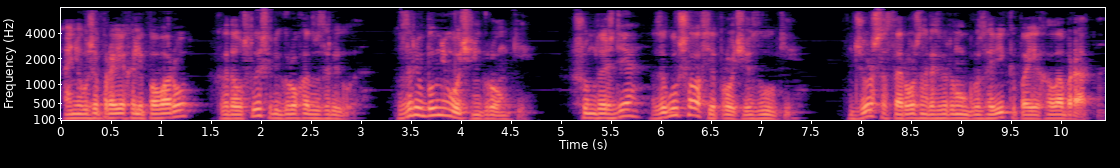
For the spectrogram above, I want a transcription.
Они уже проехали поворот, когда услышали грохот взрыва. Взрыв был не очень громкий. Шум дождя заглушал все прочие звуки. Джордж осторожно развернул грузовик и поехал обратно.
